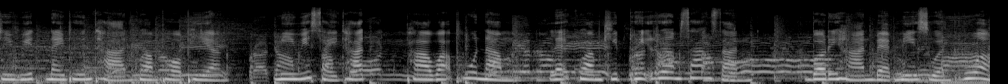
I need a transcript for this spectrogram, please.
ชีวิตในพื้นฐานความพอเพียง มีวิสัยทัศน์ ภาวะผู้นำและความคิดริเริ่มสร้างสรรค์ บริหารแบบมีส่วนร่วม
